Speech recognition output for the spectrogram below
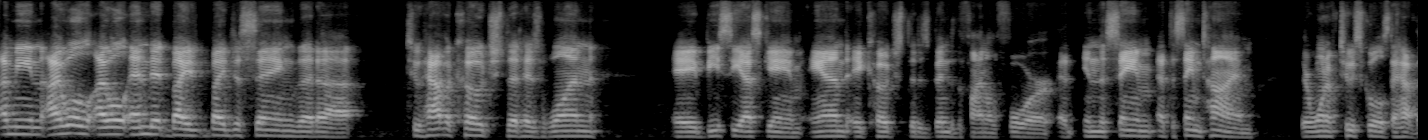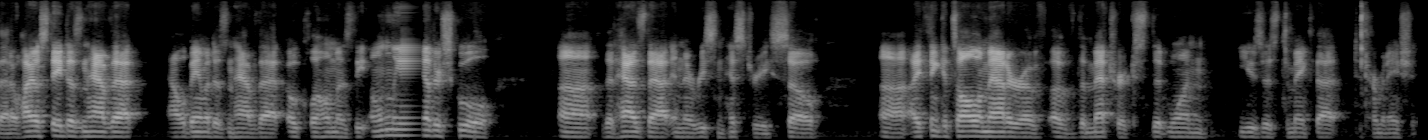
I mean, I will, I will end it by, by just saying that, uh, to have a coach that has won a BCS game and a coach that has been to the Final Four at, in the same at the same time, they're one of two schools to have that. Ohio State doesn't have that. Alabama doesn't have that. Oklahoma is the only other school uh, that has that in their recent history. So uh, I think it's all a matter of of the metrics that one uses to make that determination.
